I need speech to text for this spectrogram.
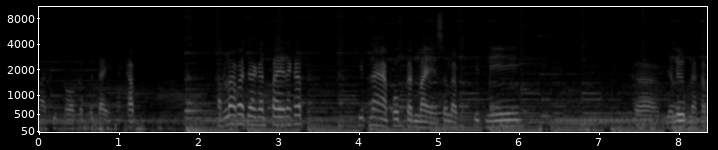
มาติดต่อกับเพื่อนได้นะครับทำลาพระจากันไปนะครับ คลิปหน้าพบกันใหม่สำหรับคลิปนี้ก็อย่าลืมนะครับ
